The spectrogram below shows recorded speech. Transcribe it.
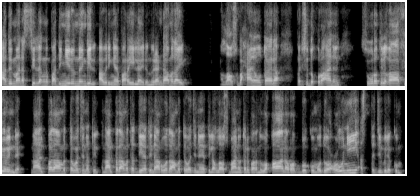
അത് മനസ്സിൽ അങ്ങ് പതിഞ്ഞിരുന്നെങ്കിൽ അവരിങ്ങനെ പറയില്ലായിരുന്നു. രണ്ടാമതായി അള്ളാഹു സുബാന പരിശുദ്ധ ഖുർആാനിൽ സൂറത്തുൽ ഖാഫിറിന്റെ നാൽപ്പതാമത്തെ വചനത്തിൽ നാൽപ്പതാമത്തെ അധ്യായത്തിന്റെ അറുപതാമത്തെ വചനത്തിൽ അള്ളാഹു സുബാനോ തല പറഞ്ഞു വക്കാല റബ്ബുക്കും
